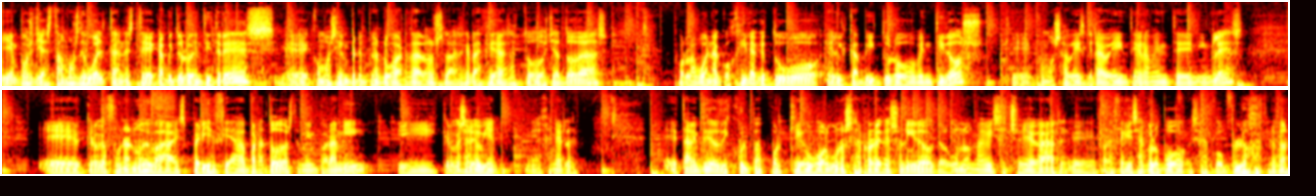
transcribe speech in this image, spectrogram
Bien, pues ya estamos de vuelta en este capítulo 23. Eh, como siempre, en primer lugar, daros las gracias a todos y a todas por la buena acogida que tuvo el capítulo 22, que como sabéis grabé íntegramente en inglés. Eh, creo que fue una nueva experiencia para todos, también para mí, y creo que salió bien en general. Eh, también pido disculpas porque hubo algunos errores de sonido que algunos me habéis hecho llegar. parece que se acopló, se acopló perdón,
